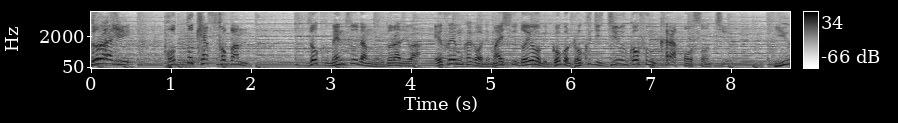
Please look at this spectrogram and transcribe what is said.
ドラジポッドキャスト版続メンツー団のウドラジは FM 香川で毎週土曜日午後6時15分から放送中 You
